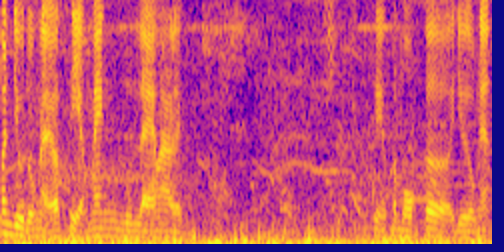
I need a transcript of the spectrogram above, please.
มันอยู่ตรงไหนวะเสียงแม่งรุนแรงมากเลย เสียงสโมกเกอร์อยู่ตรงเนี้ย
